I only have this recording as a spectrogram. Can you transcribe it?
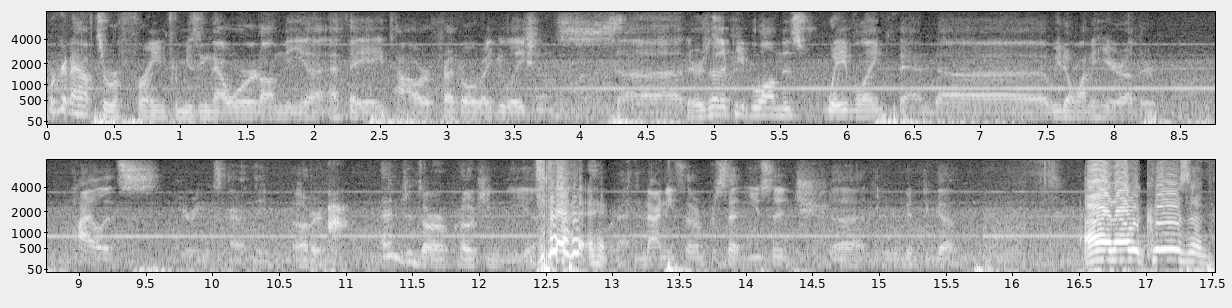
We're gonna have to refrain from using that word on the uh, FAA Tower federal regulations. Uh, there's other people on this wavelength, and uh, we don't want to hear other pilots hearing this kind of thing. Over. Engines are approaching the. Uh, we're at 97% usage. Uh, I think we're good to go. Alright, now we're cruising.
